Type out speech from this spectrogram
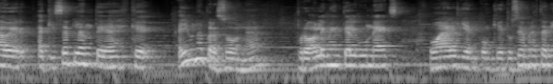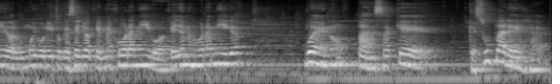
a ver, aquí se plantea es que hay una persona, probablemente algún ex o alguien con quien tú siempre has tenido algo muy bonito, qué sé yo, aquel mejor amigo, aquella mejor amiga, bueno, pasa que, que su pareja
